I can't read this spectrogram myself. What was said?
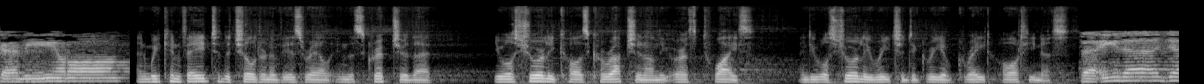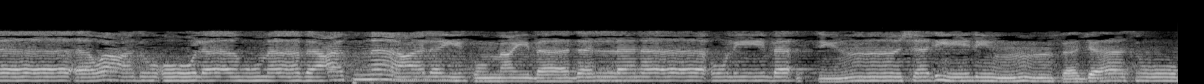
كبيرا And we conveyed to the children of Israel in the scripture that you will surely cause corruption on the earth twice, and you will surely reach a degree of great haughtiness. فإذا جاء وعد أولاهما بعثنا عليكم عبادا لنا أولي بأس شديد فجاسوا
